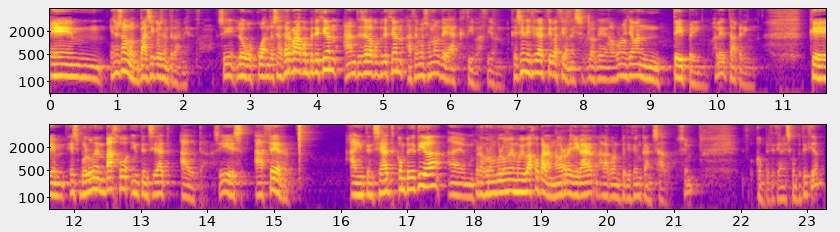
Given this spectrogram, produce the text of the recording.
Em, esos son los básicos de entrenamiento. ¿sí? Luego, cuando se acerca una competición, antes de la competición hacemos uno de activación. ¿Qué significa activación? Es lo que algunos llaman tapering, ¿vale? Tapering. Que es volumen bajo, intensidad alta. ¿sí? Es hacer a intensidad competitiva, em, pero con un volumen muy bajo para no llegar a la competición cansado. ¿sí? competición es competición,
